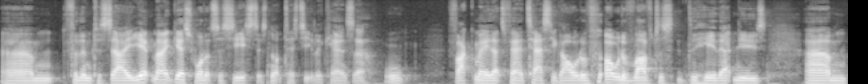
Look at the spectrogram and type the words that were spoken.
um, for them to say, "Yep, mate, guess what? It's a cyst. It's not testicular cancer." Well, fuck me, that's fantastic. I would have, I would have loved to, to hear that news. Um,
